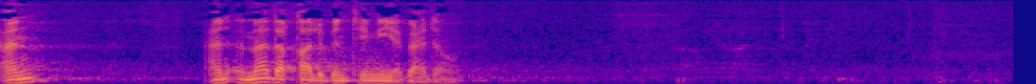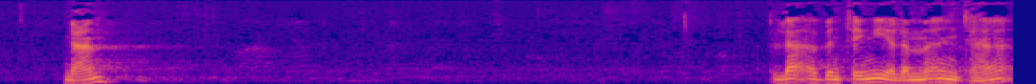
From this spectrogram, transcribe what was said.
عن عن ماذا قال ابن تيمية بعده؟ نعم. لا ابن تيمية لما انتهى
